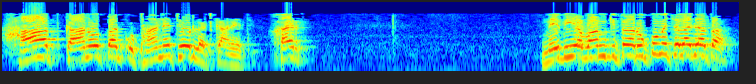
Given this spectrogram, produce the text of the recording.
ہاتھ کانوں تک اٹھانے تھے اور لٹکانے تھے۔ خیر، میں بھی عوام کی طرح رکو میں چلا جاتا۔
